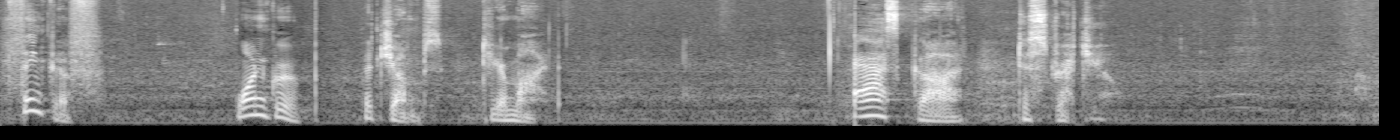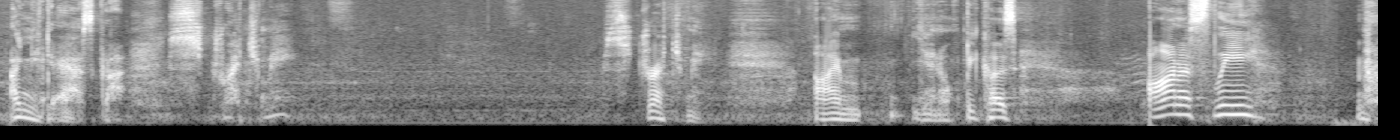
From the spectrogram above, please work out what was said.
Think of one group that jumps to your mind. Ask God to stretch you. I need to ask God, stretch me stretch me. I'm, you know, because honestly,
